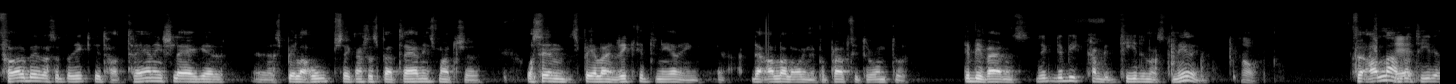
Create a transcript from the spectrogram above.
förbereda sig på riktigt, ha träningsläger, spela ihop sig, kanske spela träningsmatcher. Och sen spela en riktig turnering eh, där alla lagen är på plats i Toronto. Det blir världens, det, det blir, kan bli tidernas turnering. Ja. För alla andra Det- tider,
